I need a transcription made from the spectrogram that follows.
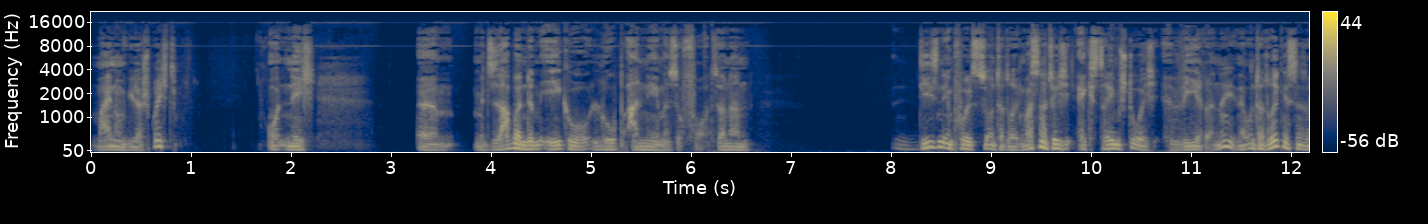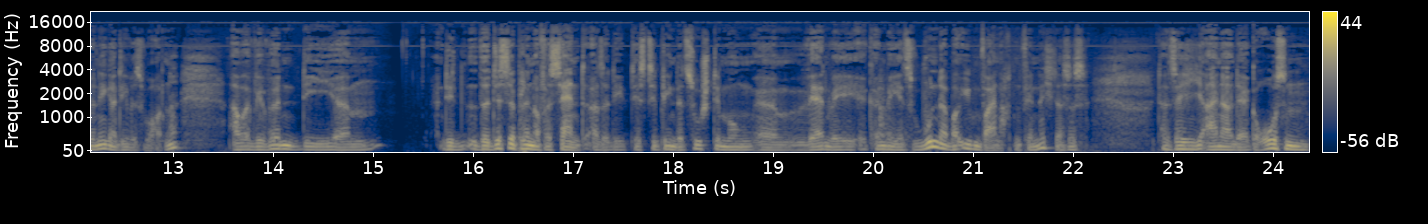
Meinung widerspricht und nicht ähm, mit sabberndem Ego Lob annehme sofort, sondern diesen Impuls zu unterdrücken, was natürlich extrem stoisch wäre. Ne? Unterdrücken ist ein so ein negatives Wort, ne? aber wir würden die, ähm, die the discipline of assent, also die Disziplin der Zustimmung, ähm, werden wir können wir jetzt wunderbar üben Weihnachten, finde ich. Das ist tatsächlich einer der großen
